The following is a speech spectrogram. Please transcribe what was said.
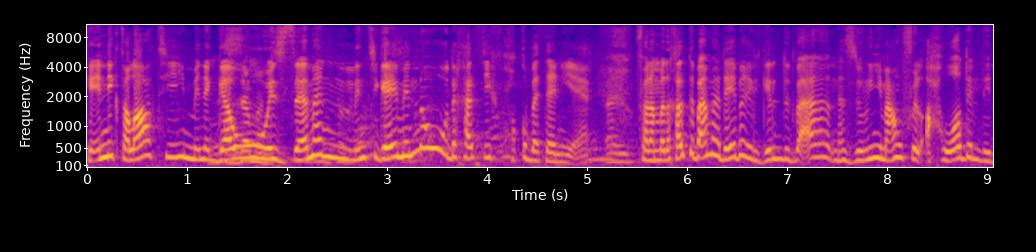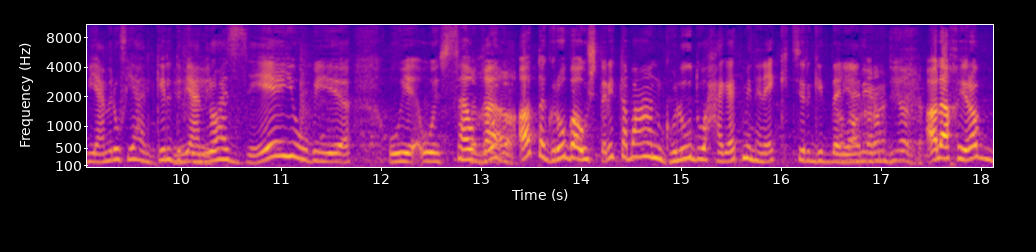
كأنك طلعتي من الجو الزمن. والزمن اللي انت جاية منه ودخلتي في حقبة تانية يعني أيوة. فلما دخلت بقى مدابغ الجلد بقى نزلوني معاهم في الأحواض اللي بيعملوا فيها الجلد إيه. بيعملوها إزاي؟ وبي و- والصوغة. آه تجربة. واشتريت طبعا جلود وحاجات من هناك كتير جدا يعني. خراب ديار. آه لا خراب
